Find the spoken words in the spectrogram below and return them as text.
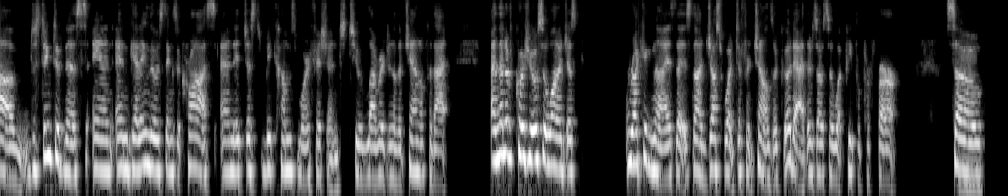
um, distinctiveness and, and getting those things across. And it just becomes more efficient to leverage another channel for that. And then of course you also want to just recognize that it's not just what different channels are good at there's also what people prefer so mm.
